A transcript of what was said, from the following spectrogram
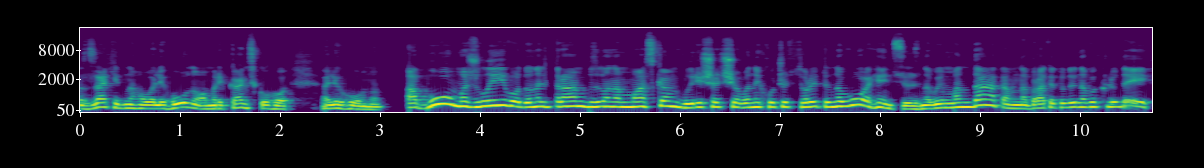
західного олігону, американського олігону. Або, можливо, Дональд Трамп з Ілоном Маском вирішать, що вони хочуть створити нову агенцію з новим мандатом, набрати туди нових людей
